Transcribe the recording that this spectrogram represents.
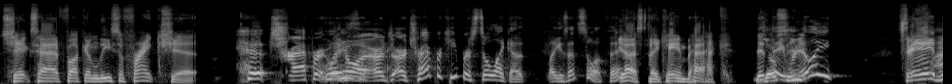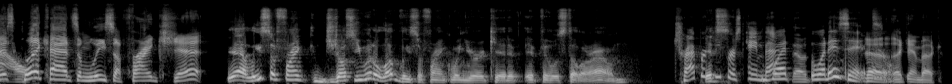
Chicks had fucking Lisa Frank shit. Who? Trapper. What Wait, is hold Are, are Trapper Keepers still like a like? Is that still a thing? Yes, they came back. Did Josie- they really? See, Miss Click had some Lisa Frank shit. Yeah, Lisa Frank. Josie, you would have loved Lisa Frank when you were a kid if, if it was still around. Trapper It's- Keepers came back What? though. What is it? Yeah, they came back.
